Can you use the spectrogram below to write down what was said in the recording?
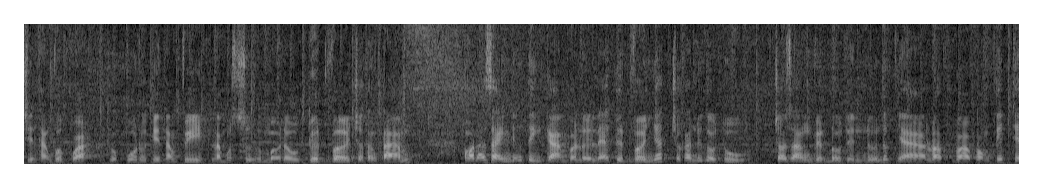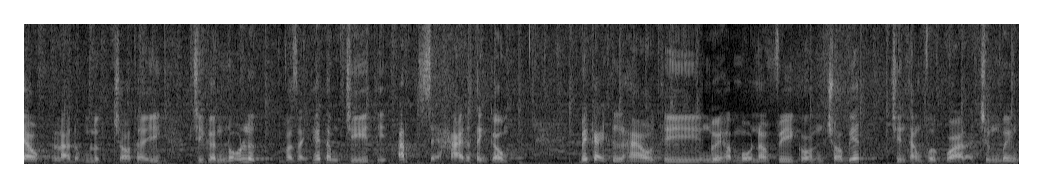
chiến thắng vừa qua của đội tuyển Nam Phi là một sự mở đầu tuyệt vời cho tháng 8. Họ đã dành những tình cảm và lời lẽ tuyệt vời nhất cho các nữ cầu thủ, cho rằng việc đội tuyển nữ nước nhà lọt vào vòng tiếp theo là động lực cho thấy chỉ cần nỗ lực và dành hết tâm trí thì ắt sẽ hái được thành công. Bên cạnh tự hào thì người hâm mộ Nam Phi còn cho biết chiến thắng vừa qua đã chứng minh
